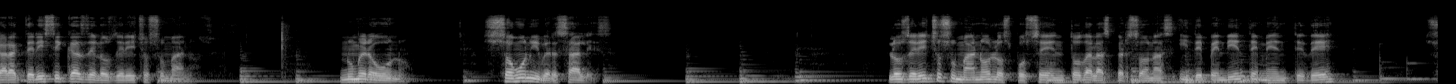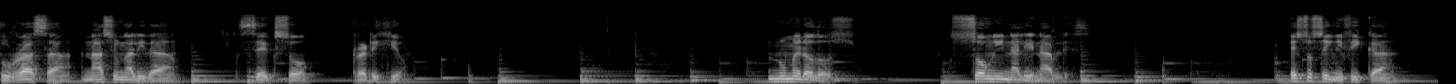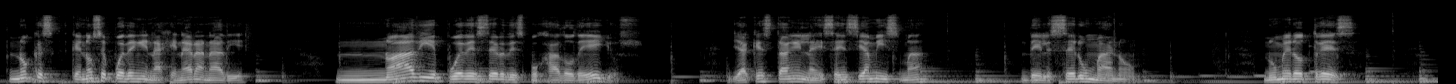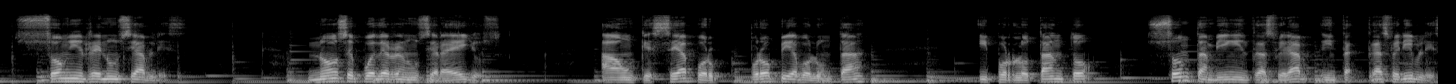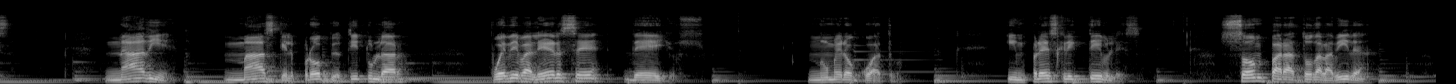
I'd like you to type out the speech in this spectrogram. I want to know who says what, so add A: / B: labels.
A: Características de los derechos humanos. Número 1. Son universales. Los derechos humanos los poseen todas las personas independientemente de su raza, nacionalidad, sexo, religión. Número 2. Son inalienables. Esto significa que, no se pueden enajenar a nadie. Nadie puede ser despojado de ellos, ya que están en la esencia misma del ser humano. Número 3. Son irrenunciables. No se puede renunciar a ellos, aunque sea por propia voluntad y por lo tanto son también intransferibles. Nadie más que el propio titular puede valerse de ellos. Número 4. Imprescriptibles. Son para toda la vida.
